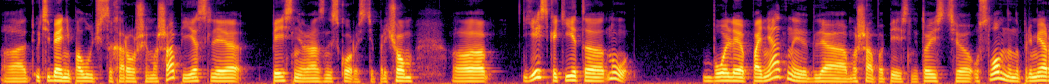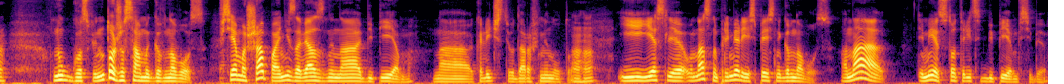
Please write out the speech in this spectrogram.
э, у тебя не получится хороший машап, если песни разной скорости. Причем э, есть какие-то, ну, более понятные для машапа песни. То есть, э, условно, например, ну, господи, ну тот же самый говновоз. Все машапы, они завязаны на BPM, на количестве ударов в минуту. Ага. И если у нас, например, есть песня «Говновоз», она имеет 130 BPM в себе.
